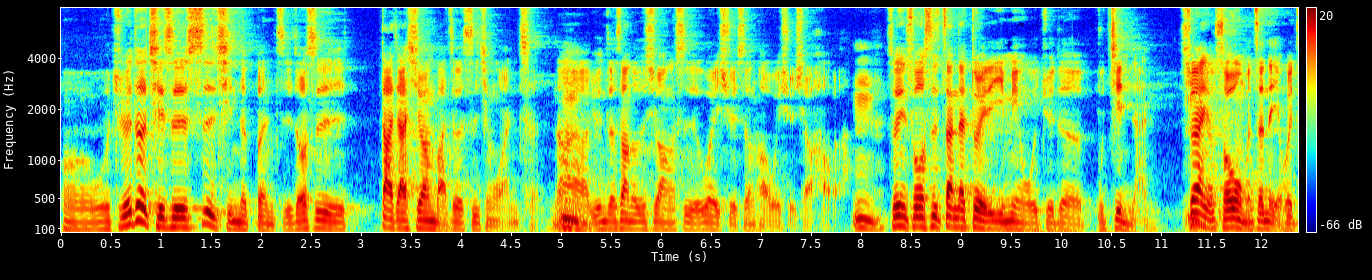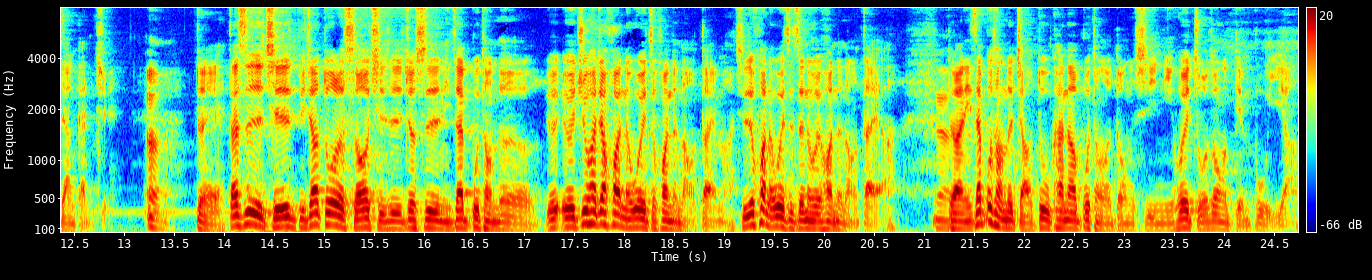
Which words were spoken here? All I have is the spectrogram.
哦、呃，我觉得其实事情的本质都是大家希望把这个事情完成，那原则上都是希望是为学生好，为学校好了。嗯，所以说是站在对立面，我觉得不尽然。虽然有时候我们真的也会这样感觉。嗯。对，但是其实比较多的时候，其实就是你在不同的有有一句话叫“换的位置，换的脑袋”嘛。其实换的位置真的会换的脑袋啊，嗯、对吧、啊？你在不同的角度看到不同的东西，你会着重的点不一样。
